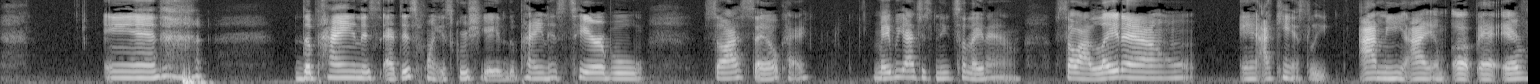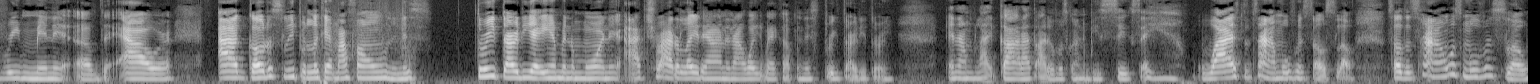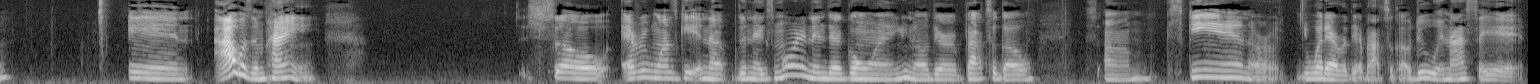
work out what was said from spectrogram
And the pain is at this point excruciating. The pain is terrible. So I say, okay, maybe I just need to lay down. So I lay down and I can't sleep. I mean, I am up at every minute of the hour. I go to sleep and look at my phone and it's 3:30 a.m. in the morning. I try to lay down and I wake back up and it's 3:33. And I'm like, God, I thought it was going to be 6 a.m. Why is the time moving so slow? So the time was moving slow. And I was in pain. So everyone's getting up the next morning and they're going, you know, they're about to go um skiing or whatever they're about to go do and I said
